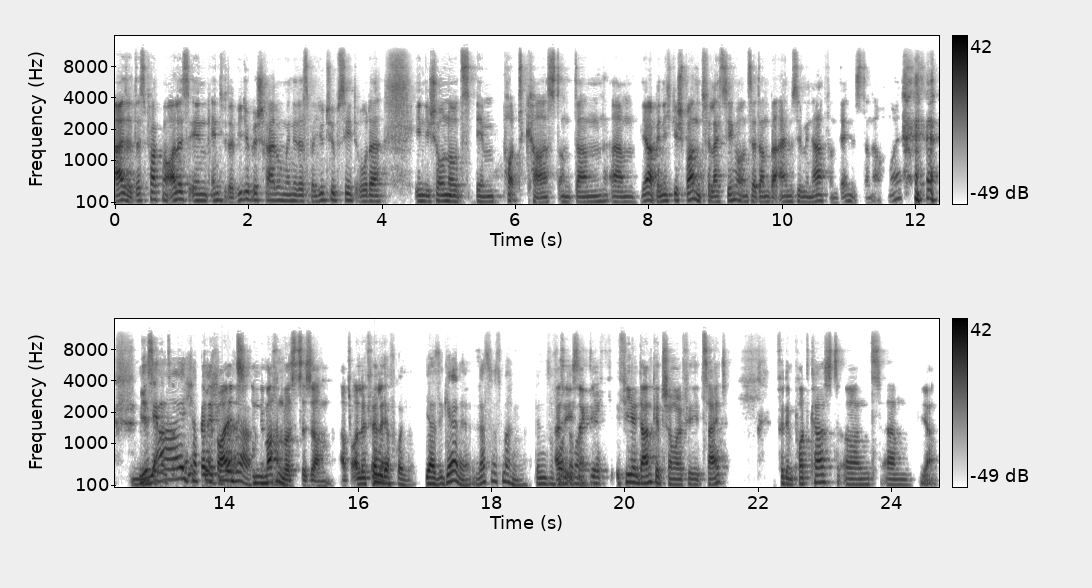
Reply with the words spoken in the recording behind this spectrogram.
Also, das packen wir alles in entweder Videobeschreibung, wenn ihr das bei YouTube seht, oder in die Show Notes im Podcast. Und dann, ähm, ja, bin ich gespannt. Vielleicht sehen wir uns ja dann bei einem Seminar von Dennis dann auch mal. wir sehen uns auf ich alle Fälle bald gesagt. und wir machen was zusammen. Auf alle Fälle. Ja, Freunde. ja gerne. Lass uns machen. also, ich sage dir vielen Dank jetzt schon mal für die Zeit, für den Podcast und ähm, ja,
